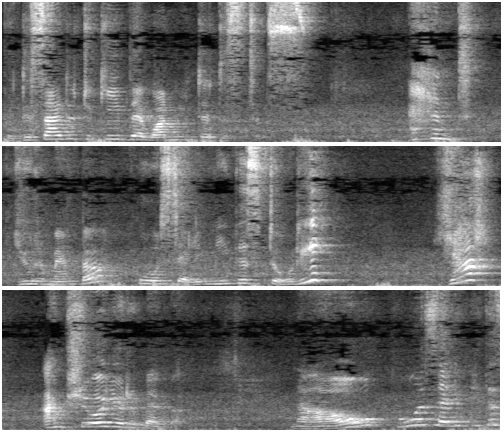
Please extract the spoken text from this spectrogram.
they decided to keep their one meter distance. And you remember who was telling me this story? Yeah, I'm sure you remember. Now, who was telling me the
